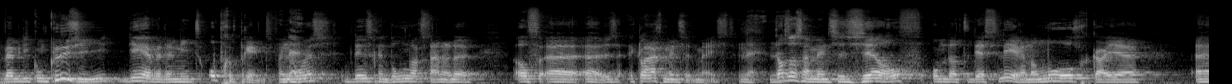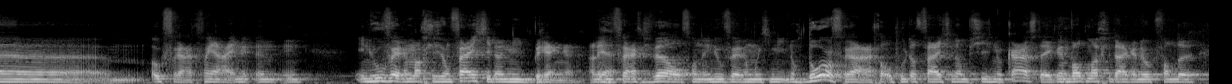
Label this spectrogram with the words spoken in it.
we hebben die conclusie, die hebben we er niet opgeprint. Van Nee. jongens, op dinsdag en donderdag staan er de... Of eh, dus klagen mensen het meest. nee, nee. Dat was aan mensen zelf om dat te destilleren. En dan nog kan je eh, ook vragen van ja, in, in, in, in hoeverre mag je zo'n feitje dan niet brengen? Alleen Ja. de vraag is wel van in hoeverre moet je niet nog doorvragen op hoe dat feitje dan precies in elkaar steekt. En wat mag je daarin ook van de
